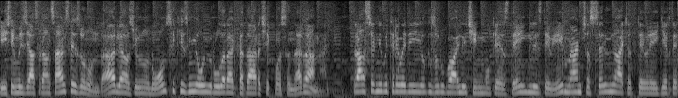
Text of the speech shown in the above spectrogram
Geçtiğimiz yaz transfer sezonunda Lazio'nun 18 milyon eurolara kadar çıkmasına rağmen transferini bitiremediği Yıldız Uruguaylı için bu kez de İngiliz devi Manchester United devreye girdi.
